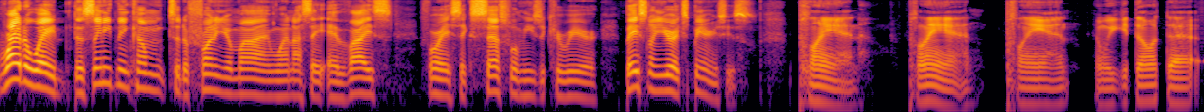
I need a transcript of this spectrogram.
right away does anything come to the front of your mind when I say advice for a successful music career based on your experiences? plan, plan, plan, and we get done with that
